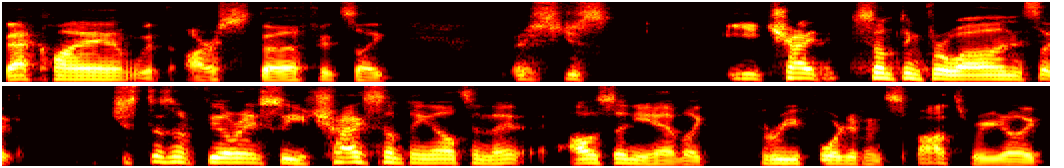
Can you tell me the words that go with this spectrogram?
that client with our stuff it's like it's just you try something for a while and it's like just doesn't feel right. So you try something else and then all of a sudden you have like three four different spots where you're like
